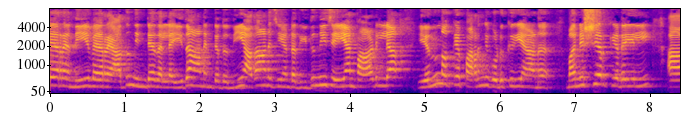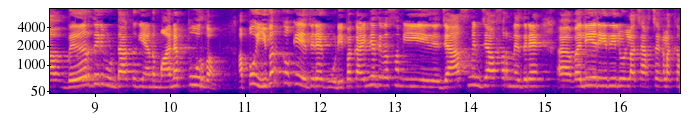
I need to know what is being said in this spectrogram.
വേറെ നീ വേറെ അത് നിന്റേതല്ല ഇതാണ് എന്റെത് നീ അതാണ് ചെയ്യേണ്ടത് ഇത് നീ ചെയ്യാൻ പാടില്ല എന്നൊക്കെ പറഞ്ഞു കൊടുക്കുകയാണ്. മനുഷ്യർക്കിടയിൽ ആ വേർതിരിവ് ഉണ്ടാക്കുകയാണ് മനഃപൂർവം. അപ്പോ ഇവർക്കൊക്കെ എതിരെ കൂടി. ഇപ്പൊ കഴിഞ്ഞ ദിവസം ഈ ജാസ്മിൻ ജാഫറിനെതിരെ വലിയ രീതിയിലുള്ള ചർച്ചകളൊക്കെ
